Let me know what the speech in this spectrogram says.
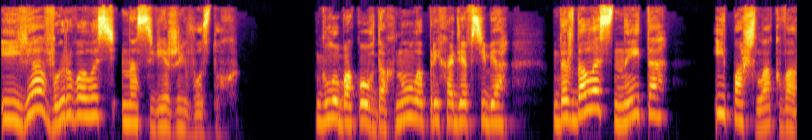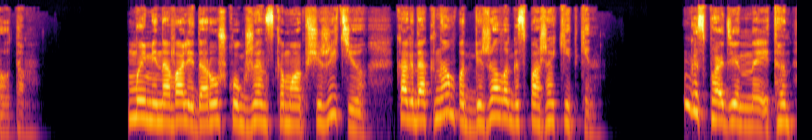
и я вырвалась на свежий воздух. Глубоко вдохнула, приходя в себя, дождалась Нейта и пошла к воротам. Мы миновали дорожку к женскому общежитию, когда к нам подбежала госпожа Киткин. «Господин Нейтон,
